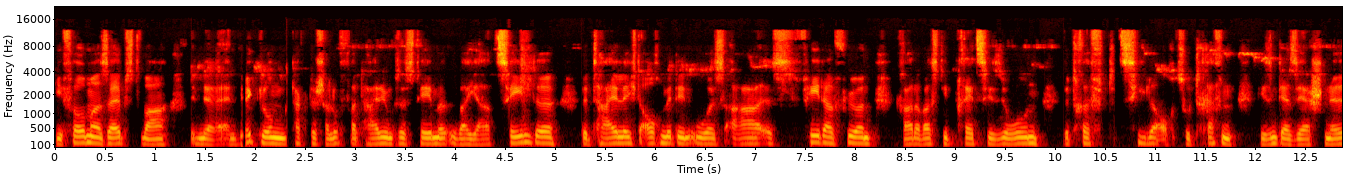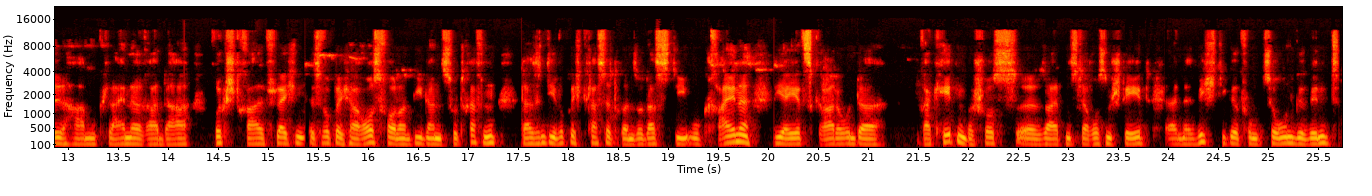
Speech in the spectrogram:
Die Firma selbst war in der Entwicklung taktischer Luftverteidigungssysteme über Jahrzehnte beteiligt, auch mit den USA, ist federführend, gerade was die Präzision betrifft, Ziele auch zu treffen. Die sind ja sehr schnell, haben kleine Radar-Rückstrahlflächen. Ist wirklich herausfordernd, die dann zu treffen. Da sind die wirklich klasse drin, sodass die Ukraine, die ja jetzt gerade unter Raketenbeschuss äh, seitens der Russen steht, eine wichtige Funktion gewinnt,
